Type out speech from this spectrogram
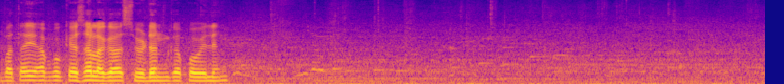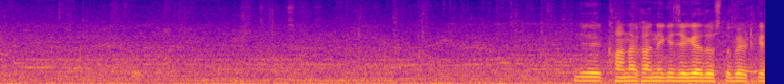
बताइए, आपको कैसा लगा स्वीडन का पवेलियन ये खाना खाने की जगह है दोस्तों, बैठ के।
